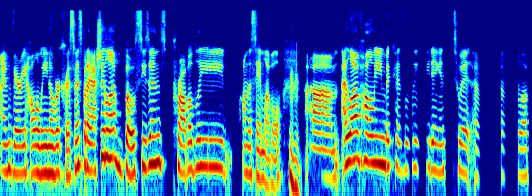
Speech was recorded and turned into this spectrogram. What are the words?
I'm very Halloween over Christmas, but I actually love both seasons probably on the same level. Mhm. Um, I love Halloween because leading into it, I I love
